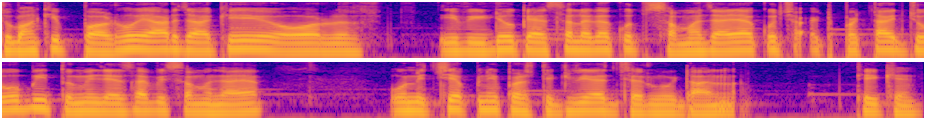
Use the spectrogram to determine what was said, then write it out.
तो बाकी पढ़ो यार जाके और ये वीडियो कैसा लगा, कुछ समझ आया, कुछ अटपटा, जो भी तुम्हें जैसा भी समझ आया, वो नीचे अपनी प्रतिक्रिया ज़रूर डालना। ठीक है?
